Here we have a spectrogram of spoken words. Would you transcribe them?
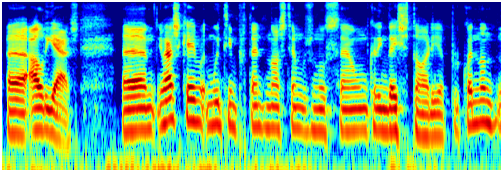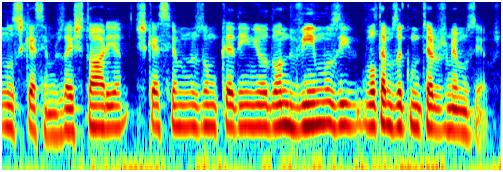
Uh, aliás, uh, eu acho que é muito importante nós termos noção um bocadinho da história, porque quando não nos esquecemos da história, esquecemos um bocadinho de onde vimos e voltamos a cometer os mesmos erros.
